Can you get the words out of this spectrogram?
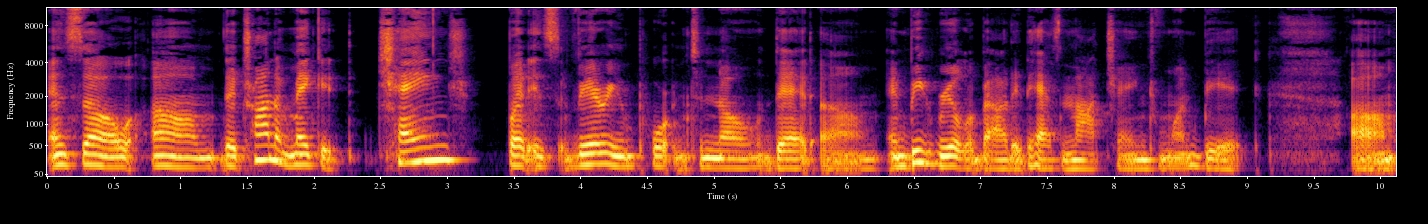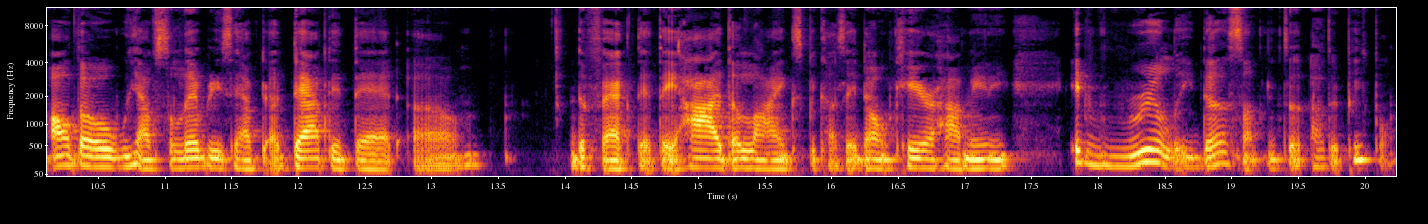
And so um, they're trying to make it change, but it's very important to know that um, and be real about it. It has not changed one bit. Um, although we have celebrities have adapted that, um, the fact that they hide the likes because they don't care how many, it really does something to other people.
